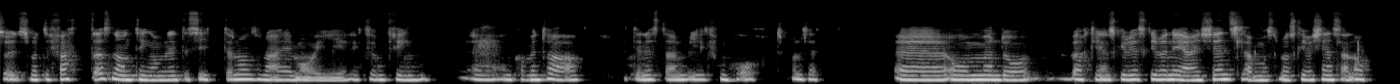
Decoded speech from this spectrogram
ser ut som att det fattas någonting om det inte sitter någon sån här emoji liksom kring eh, en kommentar. Att det nästan blir liksom hårt på något sätt. Eh, om man då verkligen skulle skriva ner en känsla måste man skriva känslan och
